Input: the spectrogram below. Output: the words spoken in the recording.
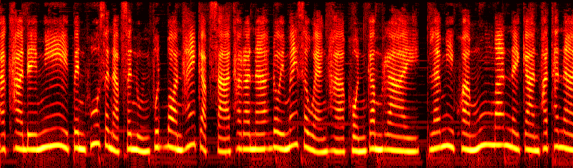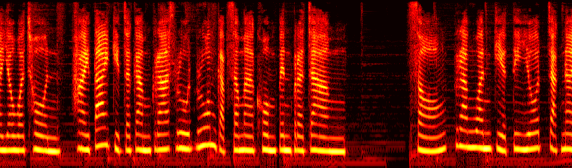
อะคาเดมี่เป็นผู้สนับสนุนฟุตบอลให้กับสาธารณะโดยไม่แสวงหาผลกำไร และมีความมุ่งมั่นในการพัฒนาเยาวชน ภายใต้กิจกรรม grassroots ร่วมกับสมาคมเป็นประจำ 2. รางวัลเกียรติยศจากนา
